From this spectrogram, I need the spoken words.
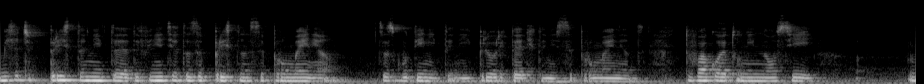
Мисля, че пристаните, дефиницията за пристан се променя с годините ни, приоритетите ни се променят. Това, което ни носи м-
